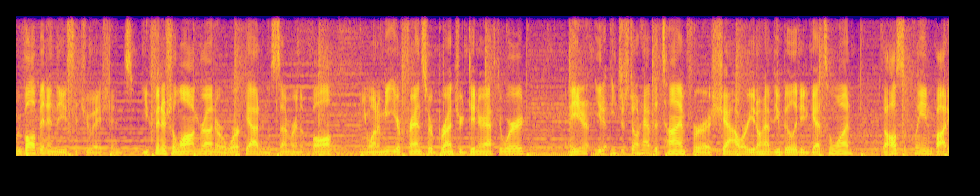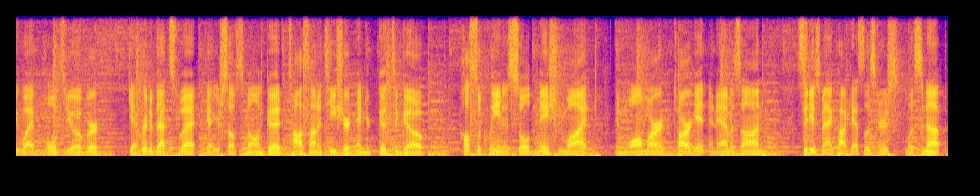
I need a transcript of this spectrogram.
we've all been in these situations. You finish a long run or a workout in the summer and the fall, and you want to meet your friends for brunch or dinner afterward, and you, you, you just don't have the time for a shower, you don't have the ability to get to one. The Hustle Clean Body Wipe holds you over. Get rid of that sweat, get yourself smelling good, toss on a t shirt, and you're good to go. Hustle Clean is sold nationwide in Walmart, Target, and Amazon. Citius Mag podcast listeners, listen up.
